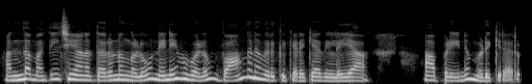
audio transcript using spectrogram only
அந்த மகிழ்ச்சியான தருணங்களும் நினைவுகளும் வாங்கினவருக்கு கிடைக்காது இல்லையா? அப்படின்னு முடிக்கிறாரு.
